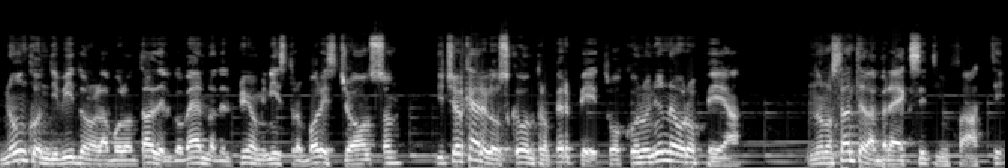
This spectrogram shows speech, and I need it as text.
non condividono la volontà del governo del primo ministro Boris Johnson di cercare lo scontro perpetuo con l'Unione Europea. Nonostante la Brexit, infatti,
